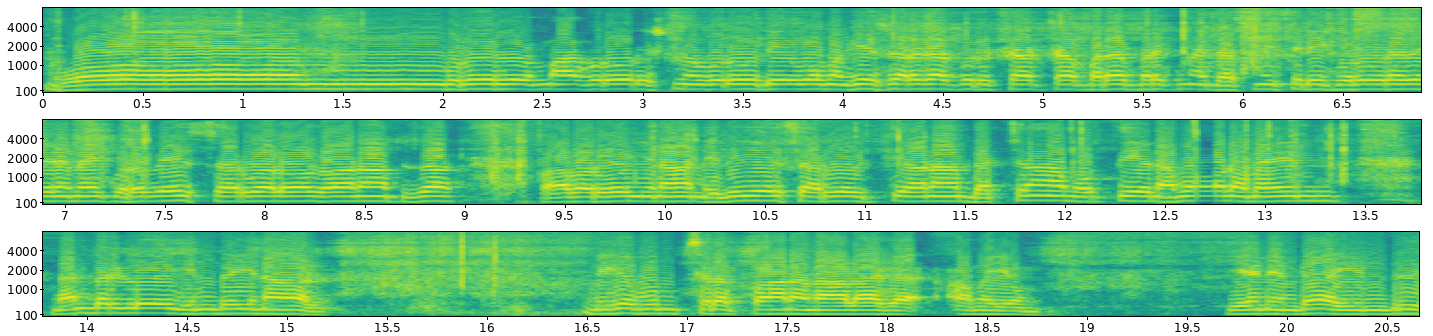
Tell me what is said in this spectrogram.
ओम गुरु ब्रह्मा गुरु विष्णु गुरु देवो महेश्वर का गुरु साक्षात परब्रह्म दसमी श्री गुरु रवे नमे गुरवे सर्वलोकानां पिता பாவரோகினா நிதியே சர்வ வித்யானாம் தட்சிணாமூர்த்தியே நமோ நமே. நண்பர்களே இன்றைய நாள் மிகவும் சிறப்பான நாளாக அமையும். ஏனென்றால் இன்று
